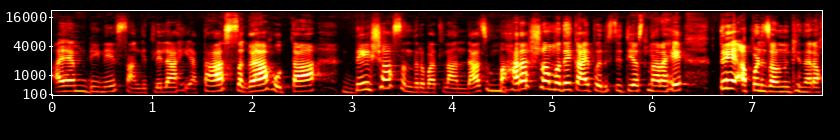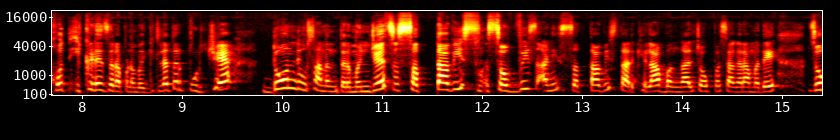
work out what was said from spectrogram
आय एम डीने सांगितलेलं आहे. आता हा सगळा होता देशासंदर्भातला अंदाज. महाराष्ट्रामध्ये काय परिस्थिती असणार आहे ते आपण जाणून घेणार आहोत. इकडे जर आपण बघितलं तर पुढच्या दोन दिवसानंतर म्हणजेच सत्तावीस सव्वीस आणि सत्तावीस तारखेला बंगालच्या उपसागरामध्ये जो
